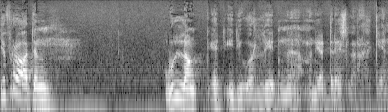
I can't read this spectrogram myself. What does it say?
Juffrou Hatting, hoe lank het u die oorledene meneer Dressler geken?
